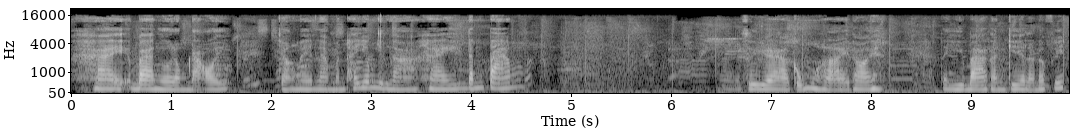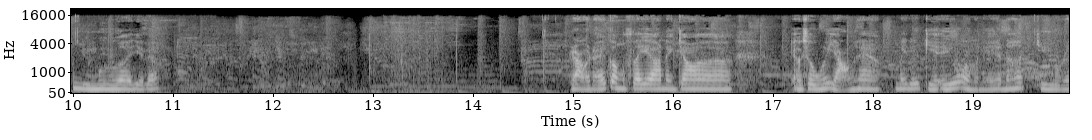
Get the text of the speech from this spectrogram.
hai, ba người đồng đội. Trận này là mình thấy giống như là hai đánh tám. Suy ra cũng hoài thôi, tại vì ba thằng kia là nó viết như mưa vậy đó. Rồi để con Slayer này cho eo su nó dọn ha. Mấy đứa kia yếu mà mình nghĩ là nó hết chiều đó,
